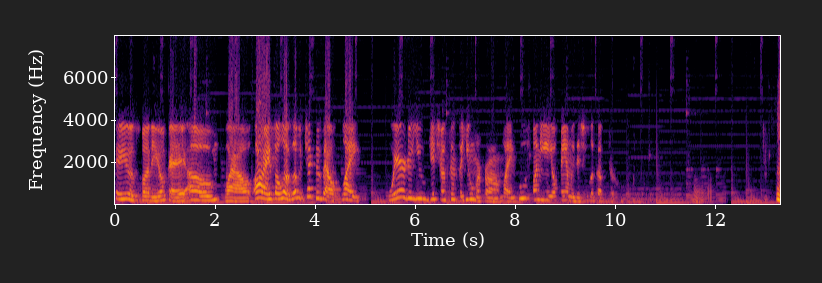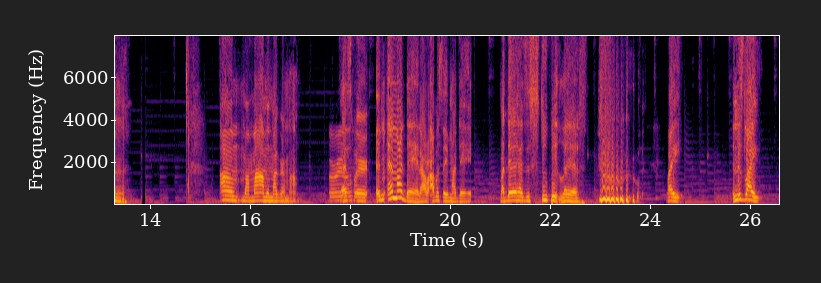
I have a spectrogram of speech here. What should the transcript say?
he was funny. Okay. Um. Wow. All right. So look, let me check this out. Like, where do you get your sense of humor from? Like, who's funny in your family that you look up to? Hmm. Um, my mom and my grandma. That's where, and, and my dad. I, I, would say my dad. My dad has a stupid laugh, like, and it's like,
